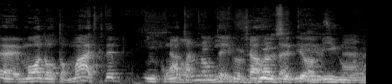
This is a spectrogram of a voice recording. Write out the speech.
é, modo automático, teve encontro não teve. orgulho ser teu amigo, mano.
